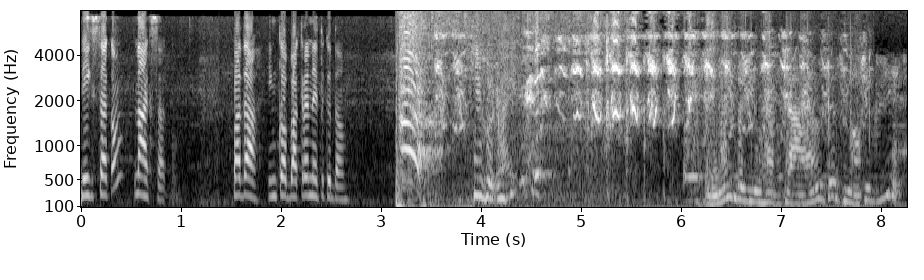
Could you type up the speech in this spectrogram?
నీకు సగం నాకు సగం. పద ఇంకో బక్రా ఎతుకుదాం The number you have dialed does not exist.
